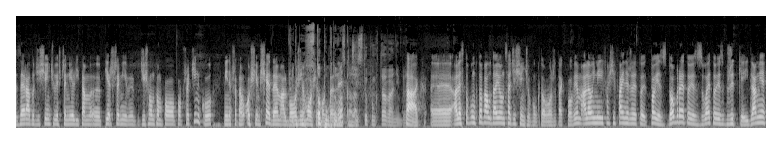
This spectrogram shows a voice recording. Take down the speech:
0 do 10, jeszcze mieli tam e, pierwsze dziesiątą po, po przecinku, mieli na przykład tam 8-7 albo Czyli to 8-8 100-punktowa oceny. skala. Czyli 100 punktowa niby. Tak, e, ale 100 punktowa udająca 10 punktową, że tak powiem, ale oni mieli właśnie fajne, że to, to jest dobre, to jest złe, to jest brzydkie i dla mnie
